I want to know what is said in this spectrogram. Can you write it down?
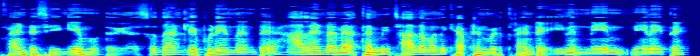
fantasy game ఉంటుంది కదా సో దాంట్లో ఎప్పుడు ఏంటంటే హాలాండ్ అనే అతన్ని చాలామంది క్యాప్టెన్ పెడతారు. అంటే ఈవెన్ నేను నేనైతే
